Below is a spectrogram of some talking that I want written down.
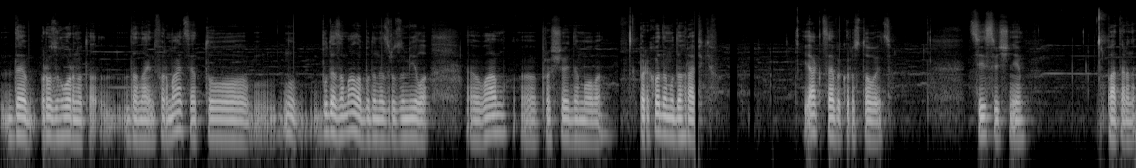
де розгорнута дана інформація, то ну, буде замало, буде незрозуміло вам, про що йде мова. Переходимо до графіків. Як це використовується? Ці свічні паттерни.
